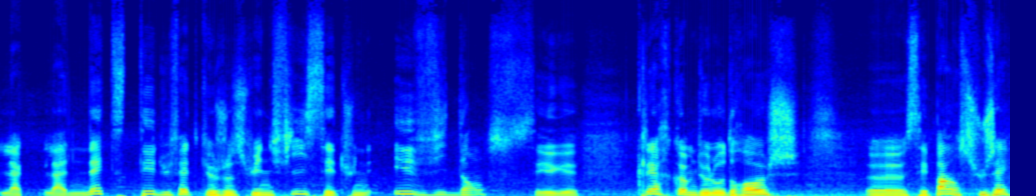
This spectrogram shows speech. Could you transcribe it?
la, la netteté du fait que je suis une fille, c'est une évidence, c'est clair comme de l'eau de roche. c'est pas un sujet.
